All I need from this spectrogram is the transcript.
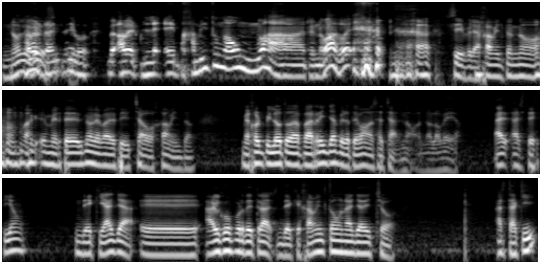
No le A ver, veo también digo, a ver, le- eh, Hamilton aún no ha renovado, ¿eh? sí, pero a Hamilton no, Mercedes no le va a decir, chao Hamilton. Mejor piloto de la parrilla, pero te vamos a echar. No, no lo veo. A, a excepción de que haya eh, algo por detrás, de que Hamilton haya dicho, hasta aquí,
